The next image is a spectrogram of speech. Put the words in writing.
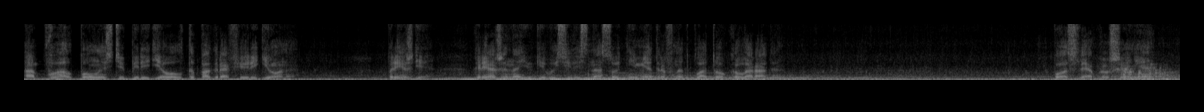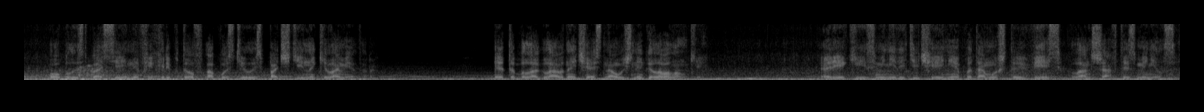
Обвал полностью переделал топографию региона. Прежде кряжи на юге высились на сотни метров над плато Колорадо. После обрушения область бассейнов и хребтов опустилась почти на километр. Это была главная часть научной головоломки. Реки изменили течение, потому что весь ландшафт изменился.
